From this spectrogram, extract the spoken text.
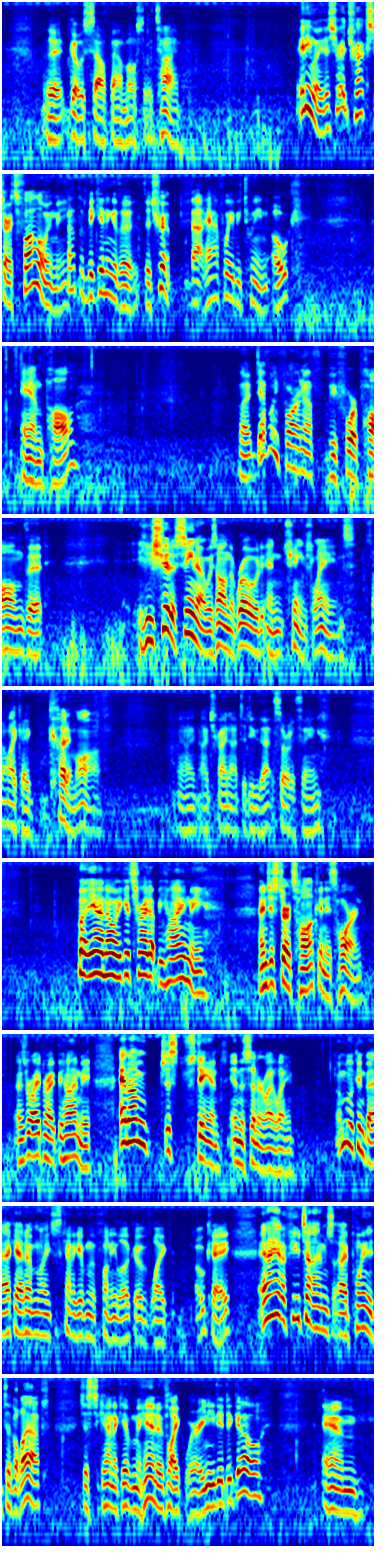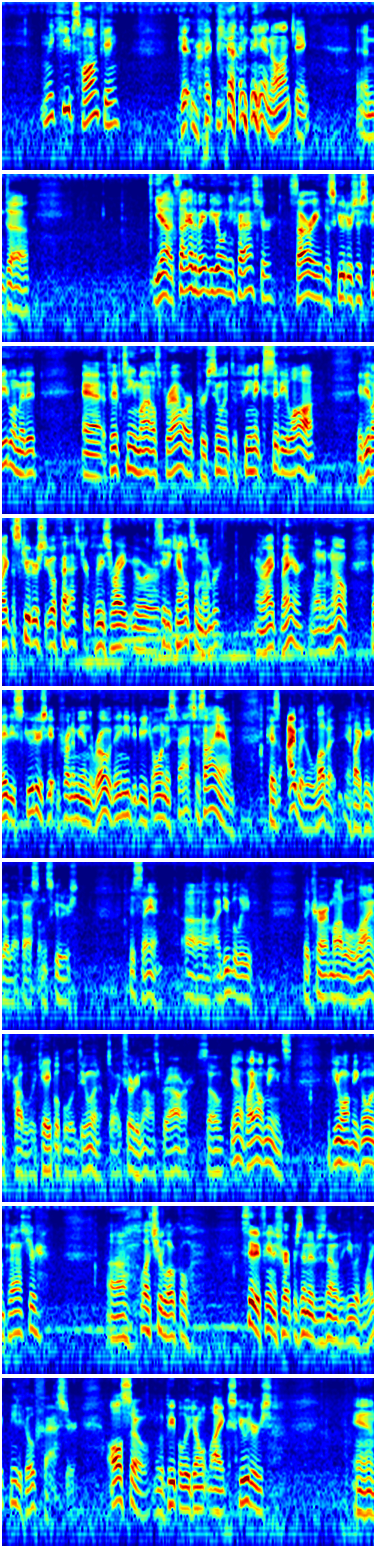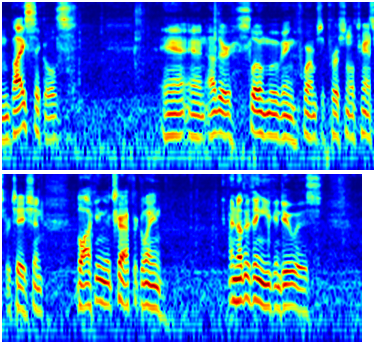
that goes southbound most of the time. Anyway, this red truck starts following me about the beginning of the, the trip, about halfway between Oak and Palm. But definitely far enough before Palm that he should have seen I was on the road and changed lanes. It's not like I cut him off. I, I try not to do that sort of thing. But yeah, no, he gets right up behind me and just starts honking his horn. He's riding right behind me. And I'm just staying in the center of my lane. I'm looking back at him, like just kind of giving him the funny look of like, okay. And I had a few times I pointed to the left just to kind of give him a hint of like where he needed to go. And, and he keeps honking, getting right behind me and honking. And uh, yeah, it's not going to make me go any faster. Sorry, the scooters are speed limited at 15 miles per hour pursuant to Phoenix City law. If you'd like the scooters to go faster, please write your city council member and write the mayor and let them know, hey, these scooters get in front of me in the road. They need to be going as fast as I am because I would love it if I could go that fast on the scooters. Just saying. Uh, I do believe the current model of Lime is probably capable of doing up to like 30 miles per hour. So yeah, by all means, if you want me going faster, uh, let your local City of Phoenix representatives know that you would like me to go faster. Also, the people who don't like scooters and bicycles and, and other slow moving forms of personal transportation blocking the traffic lane, another thing you can do is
